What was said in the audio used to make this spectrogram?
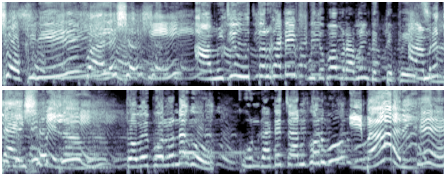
সখী বলো সখী। আমি যে উত্তর ঘাটে বিধবা ব্রাহ্মণ দেখতে পেয়েছি। আমরা তো দেখতে পেলাম। তবে বলো না গো কোন ঘাটে চান করব? এবার হ্যাঁ।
